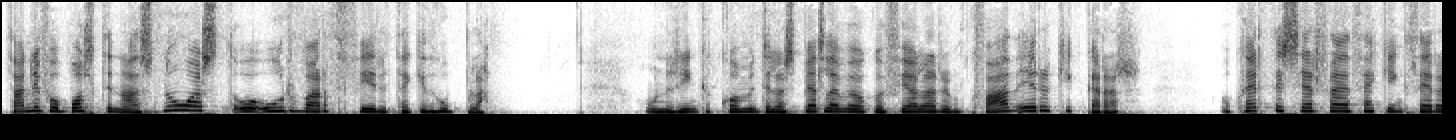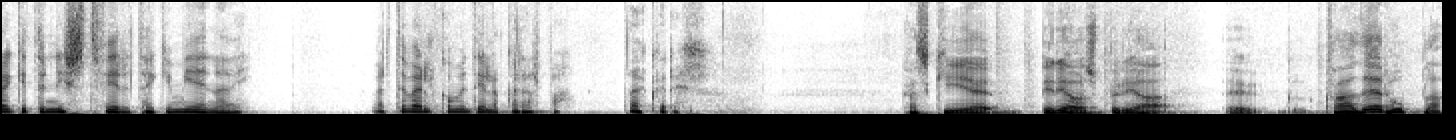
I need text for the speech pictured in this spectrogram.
Þannig fór boltina að snúast og úrvarð fyrirtækið Húbla. Hún er hinga komin til að spjalla við okkur fjallar um hvað eru kikkarar og hvernig sérfræði þekking þeirra getur nýst fyrirtækjum í einaði. Verður velkomin til okkar harpa. Takk fyrir. Kanski ég byrja á að spyrja uh, hvað er húbla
